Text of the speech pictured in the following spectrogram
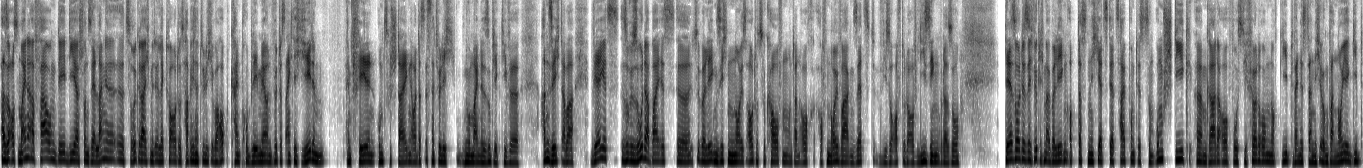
Also aus meiner Erfahrung, die, die ja schon sehr lange äh, zurückreicht mit Elektroautos, habe ich natürlich überhaupt kein Problem mehr und würde das eigentlich jedem empfehlen, umzusteigen. Aber das ist natürlich nur meine subjektive Ansicht. Aber wer jetzt sowieso dabei ist, äh, zu überlegen, sich ein neues Auto zu kaufen und dann auch auf Neuwagen setzt, wie so oft, oder auf Leasing oder so, der sollte sich wirklich mal überlegen, ob das nicht jetzt der Zeitpunkt ist zum Umstieg, ähm, gerade auch, wo es die Förderung noch gibt, wenn es dann nicht irgendwann neue gibt.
